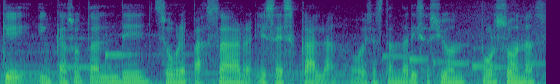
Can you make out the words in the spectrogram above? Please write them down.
que en caso tal de sobrepasar esa escala o esa estandarización por zonas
